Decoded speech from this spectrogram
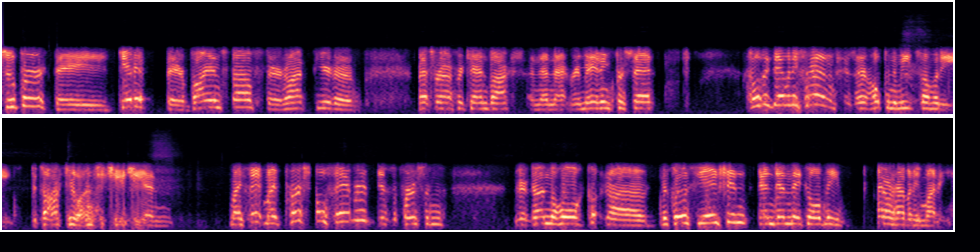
super. They get it. They're buying stuff. They're not here to mess around for ten bucks. And then that remaining percent, I don't think they have any friends because they're hoping to meet somebody to talk to on Kijiji. And my fa- my personal favorite is the person they've done the whole uh, negotiation, and then they told me I don't have any money.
